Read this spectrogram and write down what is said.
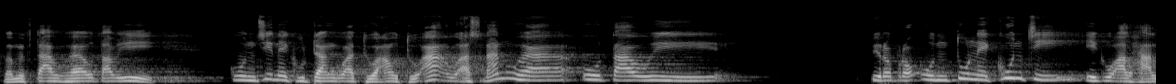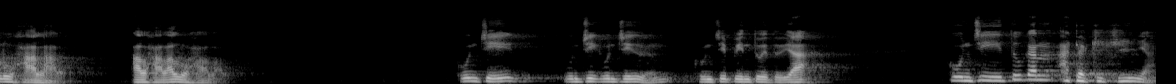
Wa miftahuha utawi kuncine gudang wa doa doa wa asnanuha utawi pira-pira untune kunci iku al halu halal. Al halalu halal. Kunci kunci kunci kunci pintu itu ya kunci itu kan ada giginya,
